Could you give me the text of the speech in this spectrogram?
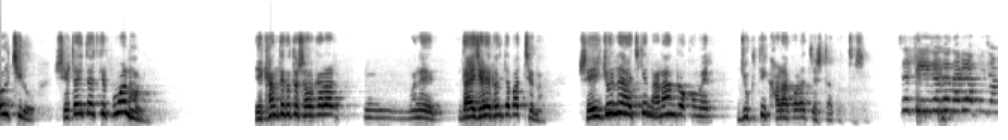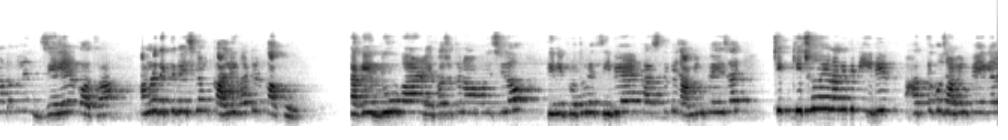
বলছিল, সেটাই তো আজকে প্রমাণ হলো। এখান থেকে তো সরকার আর মানে দায় ঝেড়ে ফেলতে পারছে না। সেই জন্য আজকে নানান রকমের যুক্তি খাড়া করার চেষ্টা করছে সে। সেই জায়গায় দাঁড়িয়ে আপনি যেমনটা বললেন জেলের কথা, আমরা দেখতে পেয়েছিলাম কালীঘাটের কাকু তাকে দুবার হেফাজতে নেওয়া হয়েছিল। তিনি প্রথমে সিবিআই এর কাছ থেকে জামিন পেয়ে যায়। ঠিক কিছুদিন আগে তিনি ইডির হাত থেকেও জামিন পেয়ে গেল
